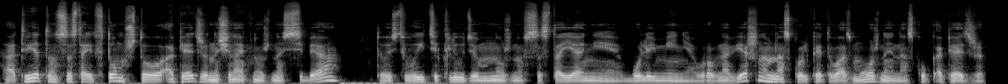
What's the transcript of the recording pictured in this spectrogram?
Ответ он состоит в том, что опять же начинать нужно с себя, то есть выйти к людям нужно в состоянии более-менее уравновешенном, насколько это возможно, и насколько, опять же,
